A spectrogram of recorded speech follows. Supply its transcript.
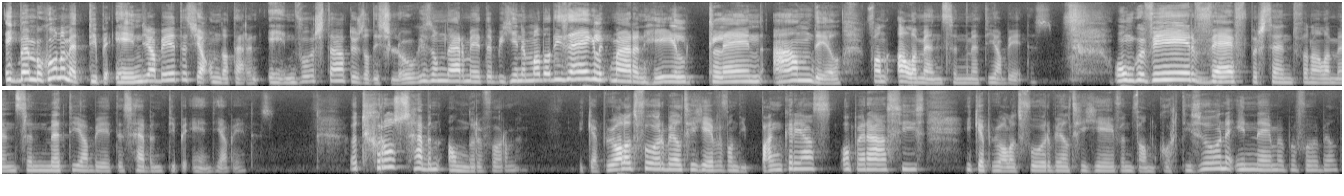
ik ben begonnen met type 1 diabetes, ja, omdat daar een 1 voor staat, dus dat is logisch om daarmee te beginnen. Maar dat is eigenlijk maar een heel klein aandeel van alle mensen met diabetes. Ongeveer 5 procent van alle mensen met diabetes hebben type 1 diabetes. Het gros hebben andere vormen. Ik heb u al het voorbeeld gegeven van die pancreasoperaties. Ik heb u al het voorbeeld gegeven van cortisone innemen bijvoorbeeld.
